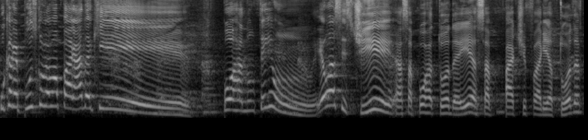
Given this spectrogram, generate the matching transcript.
O Crepúsculo é uma parada que. Porra, não tem um. Eu assisti essa porra toda aí, essa patifaria toda.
